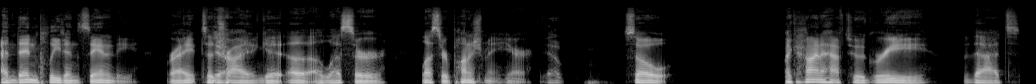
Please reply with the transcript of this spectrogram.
and then plead insanity, right? To Yeah. try and get a, a lesser lesser punishment here. yep, So I kind of have to agree that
